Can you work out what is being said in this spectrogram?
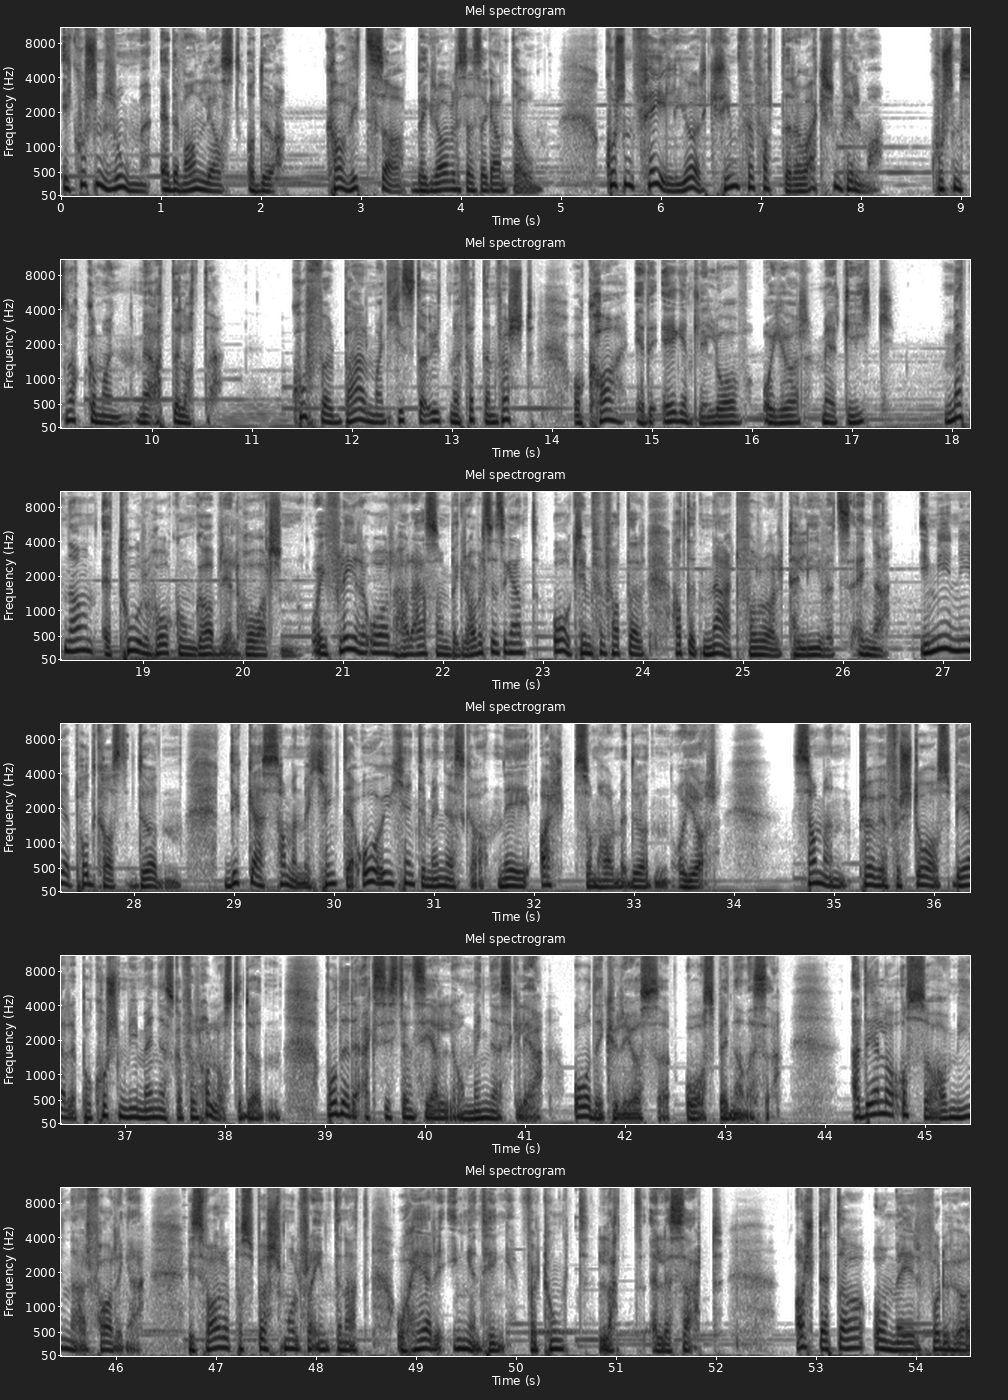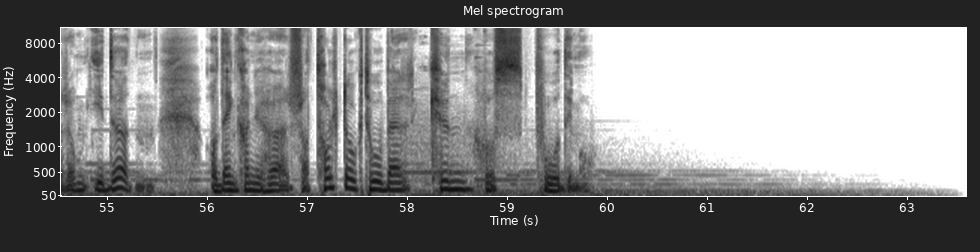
I hvilket rom er det vanligst å dø? Hva vitser begravelsesagenter om? Hvilke feil gjør krimforfattere og actionfilmer? Hvordan snakker man med etterlatte? Hvorfor bærer man kista ut med føttene først? Og hva er det egentlig lov å gjøre med et lik? Mitt navn er Tor Håkon Gabriel Håvardsen, og i flere år har jeg som begravelsesagent og krimforfatter hatt et nært forhold til livets ende. I min nye podkast Døden dykker jeg sammen med kjente og ukjente mennesker ned i alt som har med døden å gjøre. Sammen prøver vi å forstå oss bedre på hvordan vi mennesker forholder oss til døden, både det eksistensielle og menneskelige, og det kuriøse og spennende. Jeg deler også av mine erfaringer. Vi svarer på spørsmål fra internett, og her er ingenting for tungt, lett eller sært. Alt dette og mer får du høre om i Døden, og den kan du høre fra 12. oktober kun hos Podimo.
